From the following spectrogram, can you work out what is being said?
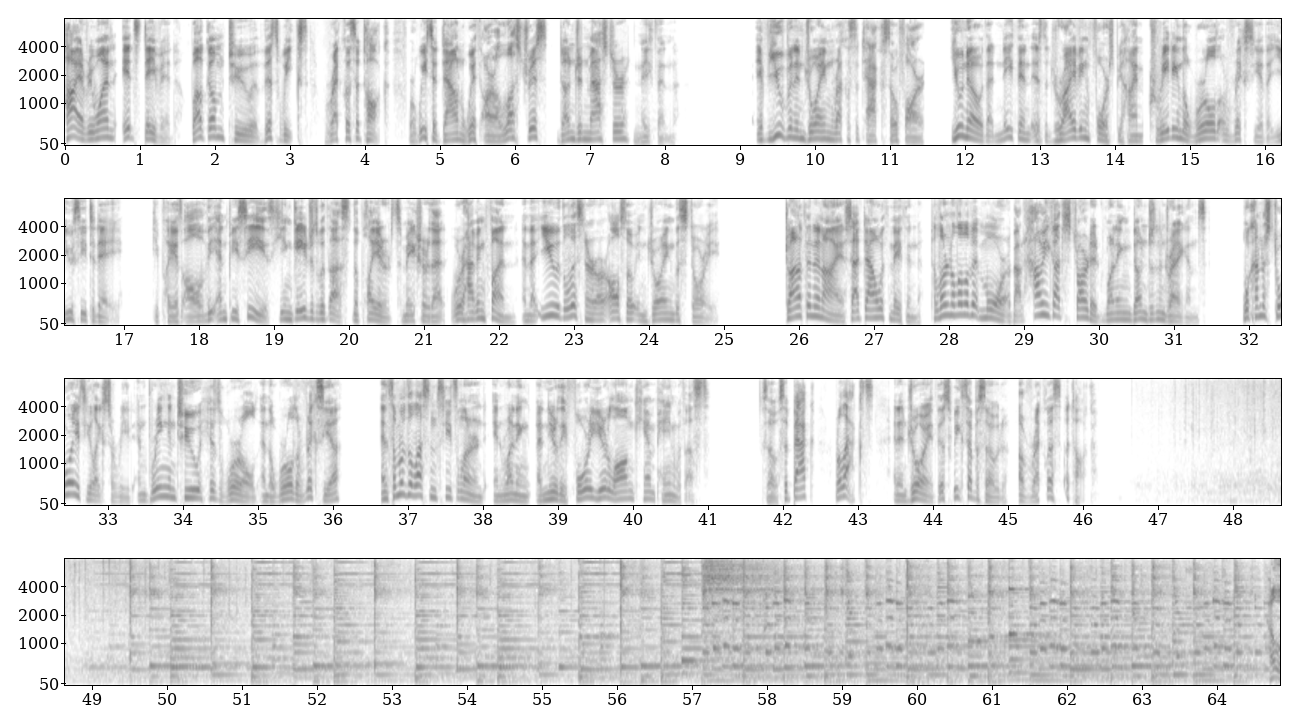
Hi, everyone. It's David. Welcome to this week's Reckless a Talk, where we sit down with our illustrious dungeon master, Nathan. If you've been enjoying Reckless Attack so far, you know that Nathan is the driving force behind creating the world of Rixia that you see today. He plays all of the NPCs, he engages with us, the players, to make sure that we're having fun and that you, the listener, are also enjoying the story. Jonathan and I sat down with Nathan to learn a little bit more about how he got started running Dungeons and Dragons, what kind of stories he likes to read and bring into his world and the world of Rixia, and some of the lessons he's learned in running a nearly four year long campaign with us. So sit back, relax, and enjoy this week's episode of Reckless a Talk.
